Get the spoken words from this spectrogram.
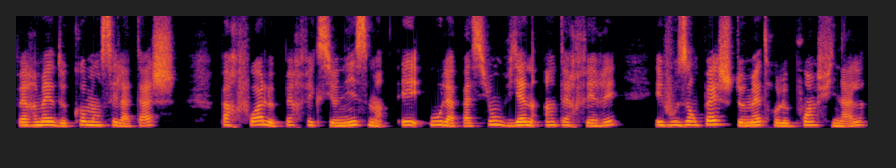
permet de commencer la tâche, parfois le perfectionnisme et ou la passion viennent interférer et vous empêchent de mettre le point final.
